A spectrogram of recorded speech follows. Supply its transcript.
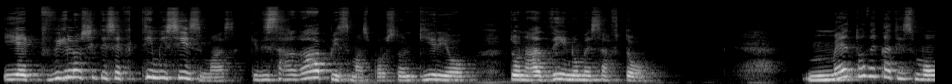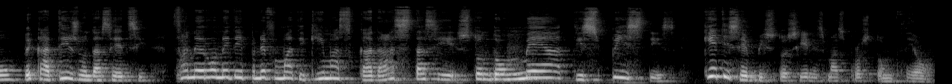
η εκδήλωση της εκτίμησής μας και της αγάπης μας προς τον Κύριο, το να δίνουμε σε Αυτό. Με το δεκατισμό, δεκατίζοντας έτσι, φανερώνεται η πνευματική μας κατάσταση στον τομέα της πίστης και της εμπιστοσύνης μας προς τον Θεό.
